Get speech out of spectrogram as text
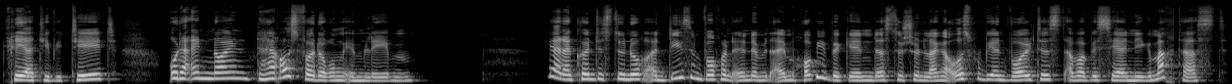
Kreativität oder einen neuen Herausforderungen im Leben. Ja, dann könntest du noch an diesem Wochenende mit einem Hobby beginnen, das du schon lange ausprobieren wolltest, aber bisher nie gemacht hast.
